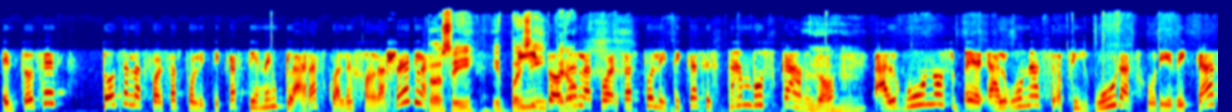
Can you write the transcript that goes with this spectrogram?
Entonces, todas las fuerzas políticas tienen claras cuáles son las reglas. Pues sí, pues y todas las fuerzas políticas están buscando algunos, eh, algunas figuras jurídicas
